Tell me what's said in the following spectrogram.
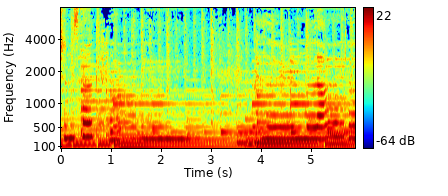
oceans that before me, mirror in the light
